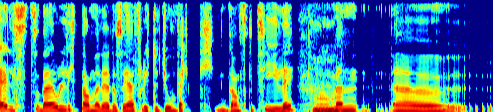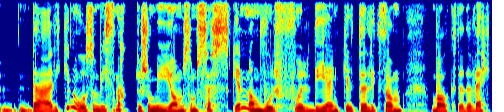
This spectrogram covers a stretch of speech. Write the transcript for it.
eldst, så det er jo litt annerledes, og jeg flyttet jo vekk ganske tidlig. Mm. Men øh, det er ikke noe som vi snakker så mye om som søsken, om hvorfor de enkelte liksom valgte det vekk,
